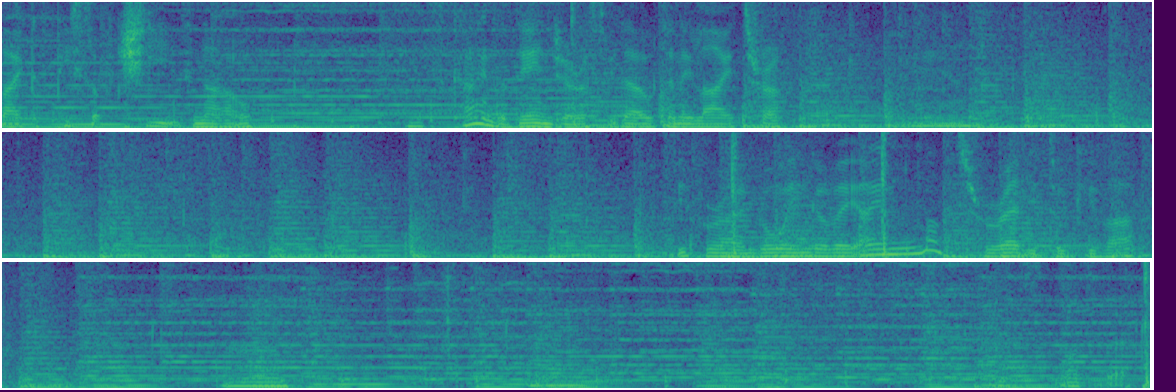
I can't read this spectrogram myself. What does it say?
Like a piece of cheese now. It's kinda dangerous without an elytra. People are going away. I am not ready to give up. Um, what's, what's that?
